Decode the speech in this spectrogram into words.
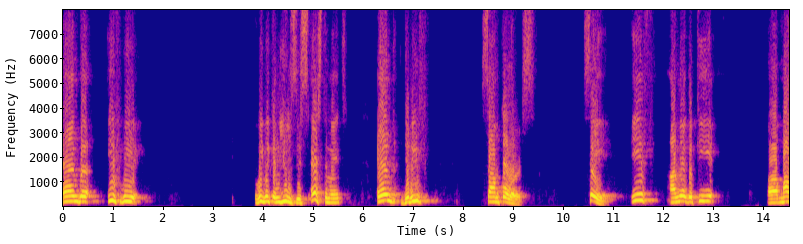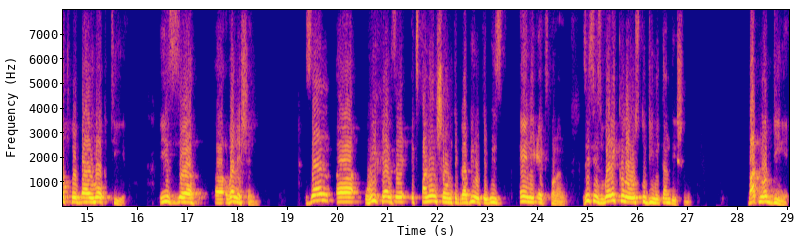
And uh, if we, we, we can use this estimate and derive some corollaries. Say, if omega t multiplied by log t is uh, uh, vanishing, then uh, we have the exponential integrability with any exponent. This is very close to Dini condition, but not Dini.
